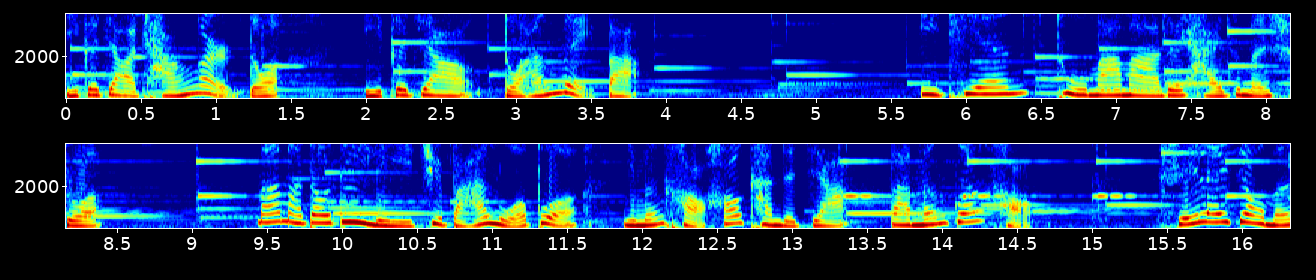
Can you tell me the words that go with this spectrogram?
一个叫长耳朵，一个叫短尾巴。一天，兔妈妈对孩子们说：“妈妈到地里去拔萝卜，你们好好看着家，把门关好。谁来叫门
